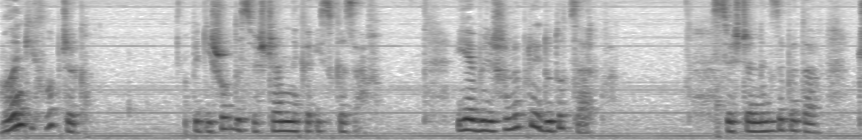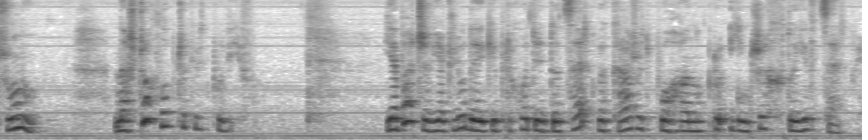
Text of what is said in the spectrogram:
Маленький хлопчик підійшов до священника і сказав: Я більше не прийду до церкви. Священник запитав, чому? На що хлопчик відповів? Я бачив, як люди, які приходять до церкви, кажуть погано про інших, хто є в церкві.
